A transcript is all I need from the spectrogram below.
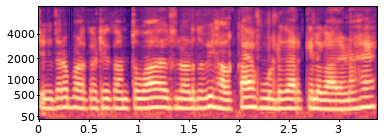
ਚੰਗੀ ਤਰ੍ਹਾਂ ਬਲ ਇਕੱਠੇ ਕਰਨ ਤੋਂ ਬਾਅਦ ਉਸ ਲੜ ਨੂੰ ਵੀ ਹਲਕਾ ਫੋਲਡ ਕਰਕੇ ਲਗਾ ਦੇਣਾ ਹੈ।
